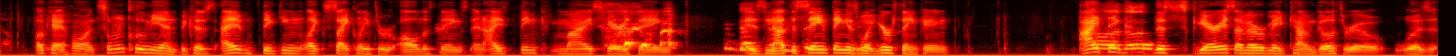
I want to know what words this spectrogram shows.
though. Okay, hold on. Someone clue me in because I am thinking like cycling through all the things, and I think my scary thing is not the same thing as what you're thinking. I Uh, think the- the scariest I've ever made Calvin go through was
